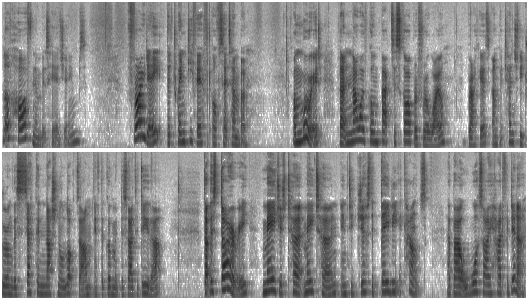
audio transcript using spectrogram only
A lot of half numbers here, James. Friday, the 25th of September. I'm worried that now I've gone back to Scarborough for a while, brackets, and potentially during the second national lockdown, if the government decide to do that, that this diary may just turn may turn into just a daily account about what I had for dinner.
